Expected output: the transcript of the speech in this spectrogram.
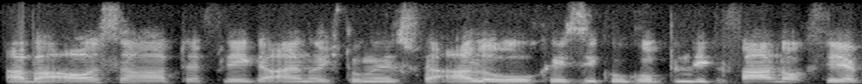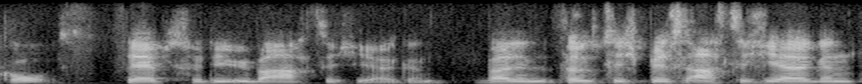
Aber außerhalb der Pflegeeinrichtungen ist für alle Hochrisikogruppen die Gefahr noch sehr groß, selbst für die über 80-Jährigen. Bei den 50- bis 80-Jährigen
